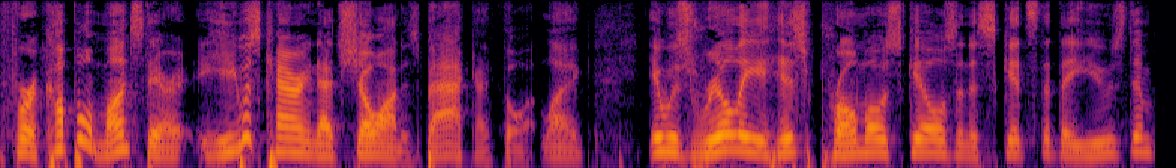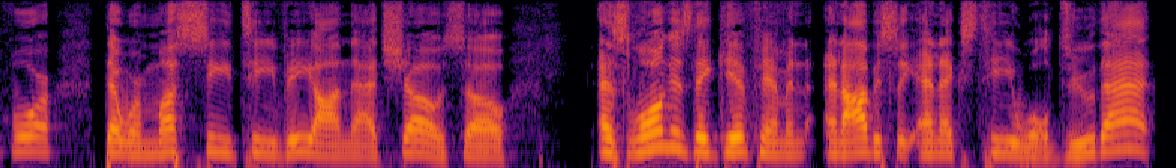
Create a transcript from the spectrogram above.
for a couple of months there, he was carrying that show on his back. I thought, like it was really his promo skills and the skits that they used him for that were must see TV on that show. So as long as they give him and, and obviously NXT will do that,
